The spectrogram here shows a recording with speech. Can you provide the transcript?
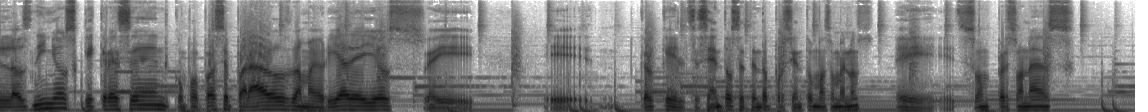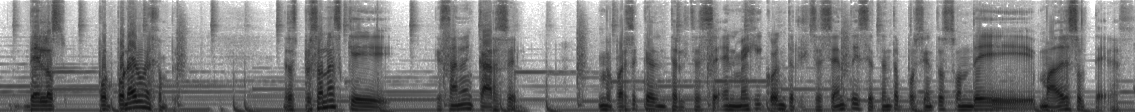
los niños que crecen con papás separados, la mayoría de ellos, eh, eh, creo que el 60 o 70% más o menos, eh, son personas de los, por poner un ejemplo, las personas que, están en cárcel, me parece que en México entre el 60 y 70% son de madres solteras.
